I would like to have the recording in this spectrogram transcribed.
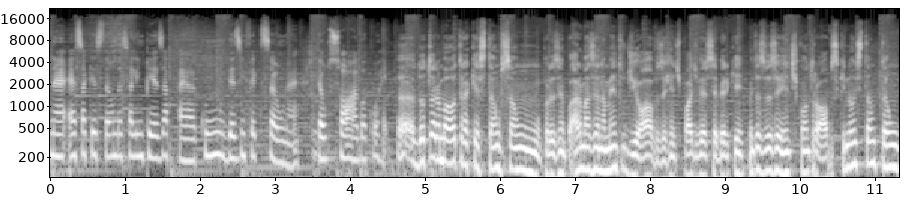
né, essa questão dessa limpeza é, com desinfecção, né? Então só água corrente. Uh, doutora, uma outra questão são, por exemplo, armazenamento de ovos. A gente pode perceber que muitas vezes a gente encontra ovos que não estão tão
